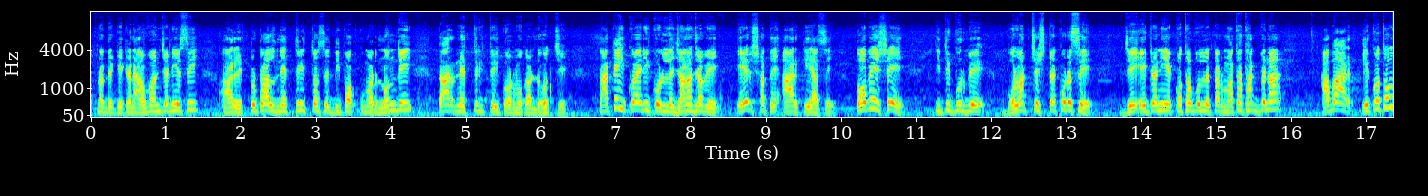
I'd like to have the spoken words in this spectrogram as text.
আপনাদেরকে এখানে আহ্বান জানিয়েছি। আর এর টোটাল নেতৃত্ব হচ্ছে দীপক কুমার নন্দী, তার নেতৃত্বেই কর্মকাণ্ড হচ্ছে। তাকেই কোয়ারি করলে জানা যাবে এর সাথে আর কে আছে। তবে সে ইতিপূর্বে বলার চেষ্টা করেছে যে এটা নিয়ে কথা বললে তার মাথা থাকবে না। আবার একথাও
